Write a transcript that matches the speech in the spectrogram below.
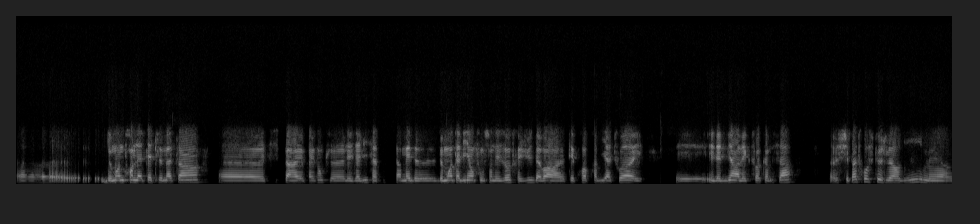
de moins de prendre la tête le matin. si par, exemple les habits, ça te permet de, moins t'habiller en fonction des autres et juste d'avoir tes propres habits à toi et, d'être bien avec toi comme ça. Euh, je sais pas trop ce que je leur dis, mais euh,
